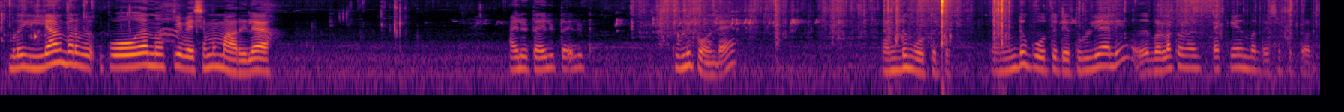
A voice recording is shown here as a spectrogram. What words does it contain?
നമ്മൾ ഇല്ലാന്ന് പറഞ്ഞ് പോകാൻ നോക്കിയ വിഷമം മാറില്ലേ അതിലിട്ട് അതിലിട്ട് അതിലിട്ട് തുള്ളി പോകണ്ടേ? രണ്ടും കൂത്തിട്ട് രണ്ടും കൂത്തിട്ട്. തുള്ളിയാൽ വെള്ളത്തിൽ ടെക്കേന്ന് പറഞ്ഞ് രക്ഷപ്പെട്ടു.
